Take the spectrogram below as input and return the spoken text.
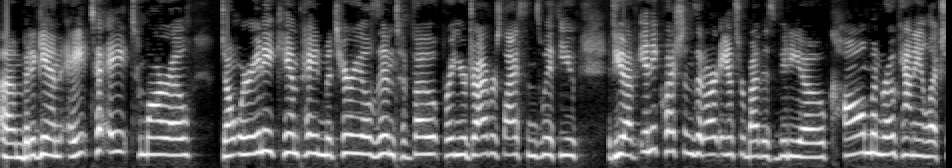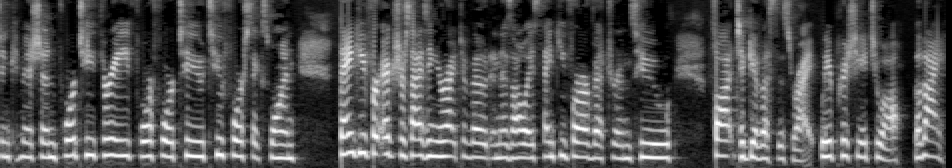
Um, but again, 8 to 8 tomorrow. Don't wear any campaign materials in to vote. Bring your driver's license with you. If you have any questions that aren't answered by this video, call Monroe County Election Commission 423-442-2461. Thank you for exercising your right to vote. And as always, thank you for our veterans who fought to give us this right. We appreciate you all. Bye-bye.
